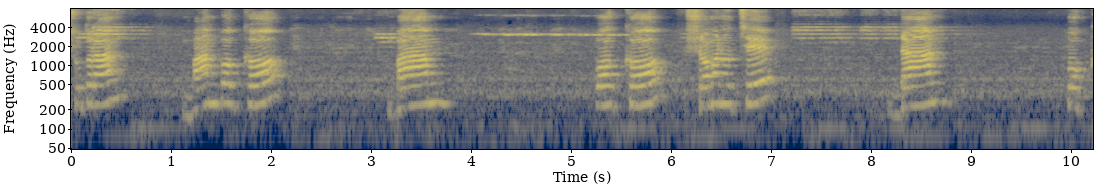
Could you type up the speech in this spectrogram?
সুতরাং বাম পক্ষ বাম পক্ষ সমান হচ্ছে ডান পক্ষ।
